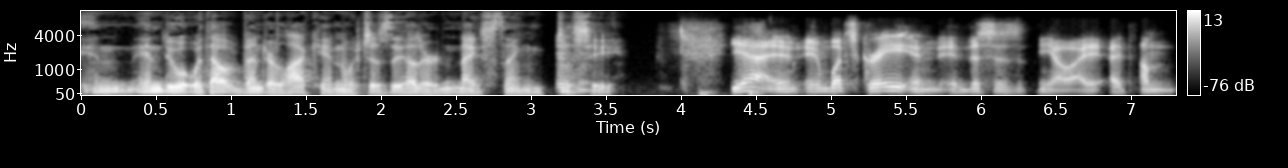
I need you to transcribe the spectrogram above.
and and do it without vendor lock in, which is the other nice thing to mm-hmm. see. Yeah, and, and what's great, and, and this is you know I, I am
